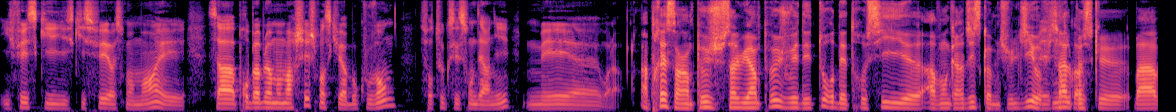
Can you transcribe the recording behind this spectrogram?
Il fait ce qui, ce qui se fait à ce moment et ça a probablement marché. Je pense qu'il va beaucoup vendre, surtout que c'est son dernier. Mais euh, voilà. Après, ça, a un peu, ça lui a un peu joué des tours d'être aussi euh, avant-gardiste, comme tu le dis, au Mais final, parce que bah,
